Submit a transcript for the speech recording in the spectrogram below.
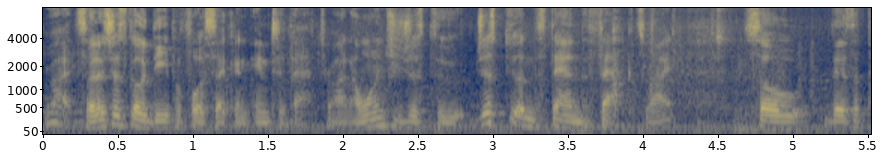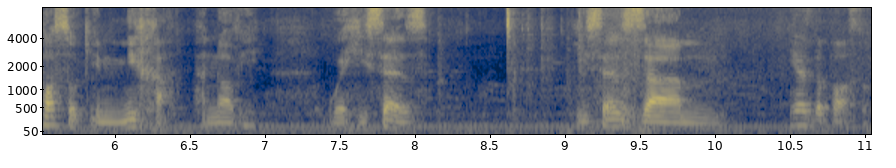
Right. So let's just go deeper for a second into that. Right. I want you just to just to understand the facts. Right. So there's a pasuk in Micha Hanavi where he says, he says, um, here's the pasuk.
